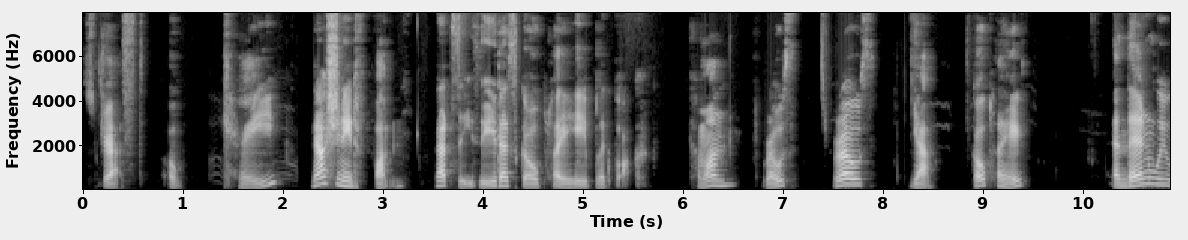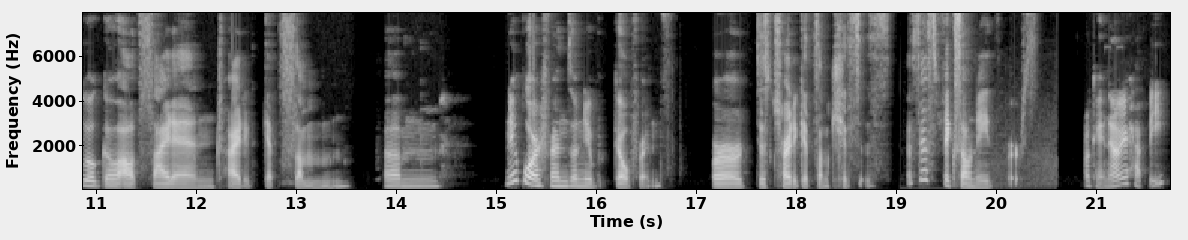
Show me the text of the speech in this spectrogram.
stressed. Okay. Now she needs fun. That's easy. Let's go play Blicblock. Come on, Rose. Rose. Yeah, go play. And then we will go outside and try to get some um new boyfriends or new girlfriends. Or just try to get some kisses. Let's just fix our needs first. Okay, now you're happy.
